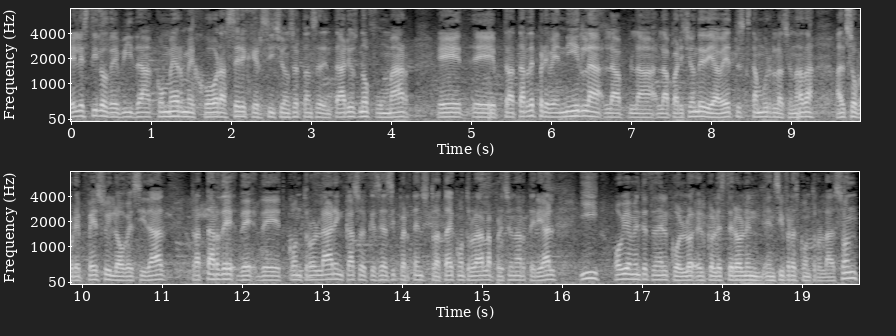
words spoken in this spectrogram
el estilo de vida, comer mejor, hacer ejercicio, no ser tan sedentarios, no fumar, eh, tratar de prevenir la la, aparición de diabetes que está muy relacionada al sobrepeso y la obesidad, tratar de, controlar en caso de que seas hipertenso, tratar de controlar la presión arterial y obviamente tener el, colesterol en, cifras controladas. Son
